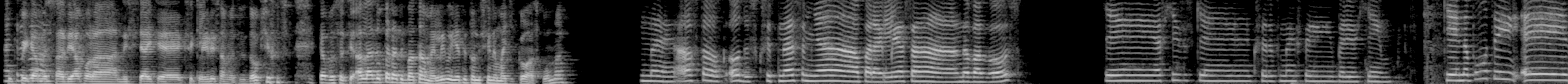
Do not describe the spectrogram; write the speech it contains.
που Ακριβώς. πήγαμε στα διάφορα νησιά και ξεκληρίσαμε τους ντόπιους. Κάπως έτσι. Αλλά εδώ πέρα την πατάμε λίγο γιατί το νησί είναι μαγικό, ας πούμε. Ναι, αυτό όντως ξυπνάς σε μια παραλία σαν ναυαγός και αρχίζεις και εξερευνείς την περιοχή. Και να πούμε ότι ε,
